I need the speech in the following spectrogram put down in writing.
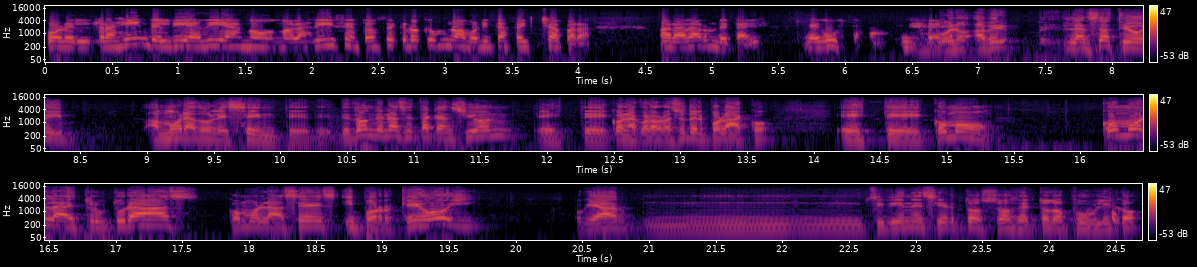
por el trajín del día a día no, no las dice, entonces creo que es una bonita fecha para, para dar un detalle. Me gusta. Bueno, a ver, lanzaste hoy Amor Adolescente. ¿De, de dónde nace esta canción? Este, con la colaboración del polaco. Este, ¿cómo, ¿Cómo la estructurás? ¿Cómo la haces? ¿Y por qué hoy? Porque ya, mm, si bien es cierto, sos de todo público,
